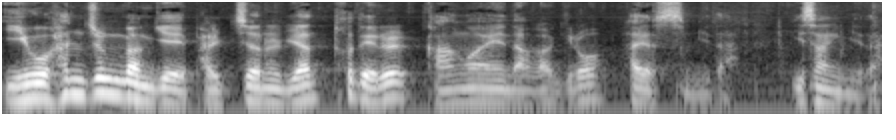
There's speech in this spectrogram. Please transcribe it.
이후 한중 관계의 발전을 위한 토대를 강화해 나가기로 하였습니다. 이상입니다.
